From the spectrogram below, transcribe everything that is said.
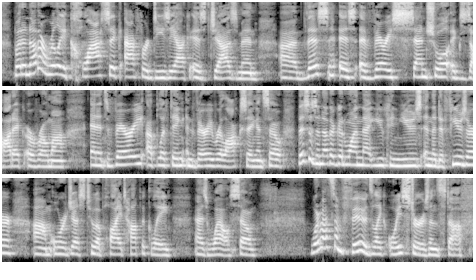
but another really classic aphrodisiac is jasmine. Uh, this is a very sensual, exotic aroma, and it's very uplifting and very relaxing. And so, this is another good one that you can use in the diffuser um, or just to apply topically as well. So, what about some foods like oysters and stuff?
